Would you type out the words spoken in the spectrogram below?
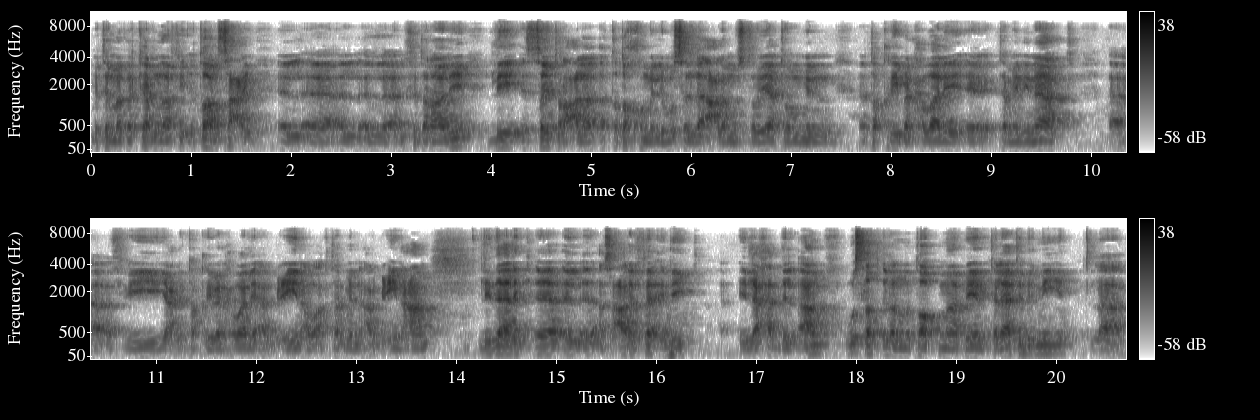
مثل ما ذكرنا في إطار سعي الفدرالي للسيطرة على التضخم اللي وصل لأعلى مستوياته من تقريبا حوالي آه، الثمانينات في يعني تقريبا حوالي 40 أو أكثر من 40 عام. لذلك اسعار الفائدة إلى حد الآن وصلت إلى النطاق ما بين 3% ل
